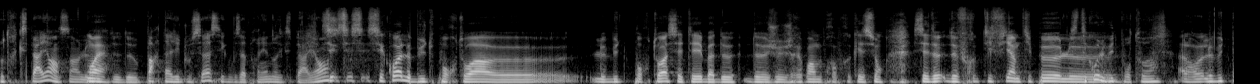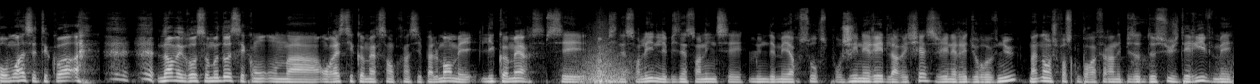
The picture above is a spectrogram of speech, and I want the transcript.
notre expérience. hein. Le Ouais. but de, de partager tout ça, c'est que vous appreniez. C'est- quoi le but pour toi euh, Le but pour toi, c'était bah, de, de je, je réponds à ma propre question. C'est de, de fructifier un petit peu le. C'était quoi le but pour toi? Alors le but pour moi c'était quoi? Non mais grosso modo c'est qu'on on a on reste e-commerçant principalement mais l'e-commerce c'est un business en ligne. Les business en ligne c'est l'une des meilleures sources pour générer de la richesse, générer du revenu. Maintenant je pense qu'on pourra faire un épisode dessus, je dérive mais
